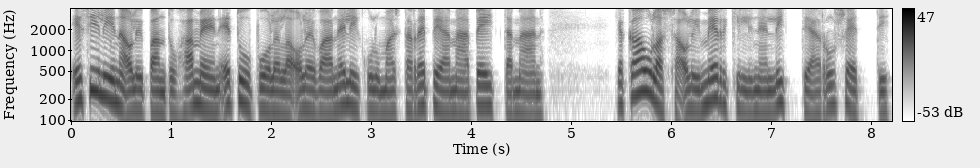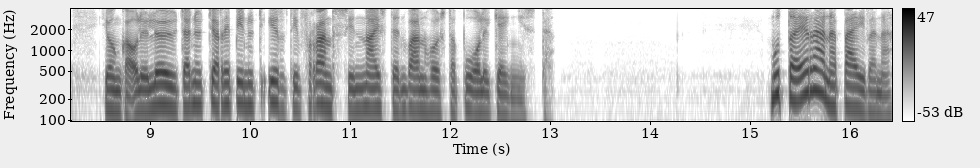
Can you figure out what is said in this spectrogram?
Esiliina oli pantu hameen etupuolella olevaa nelikulmaista repeämää peittämään, ja kaulassa oli merkillinen litteä rusetti, jonka oli löytänyt ja repinyt irti Franssin naisten vanhoista puolikengistä. Mutta eräänä päivänä,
